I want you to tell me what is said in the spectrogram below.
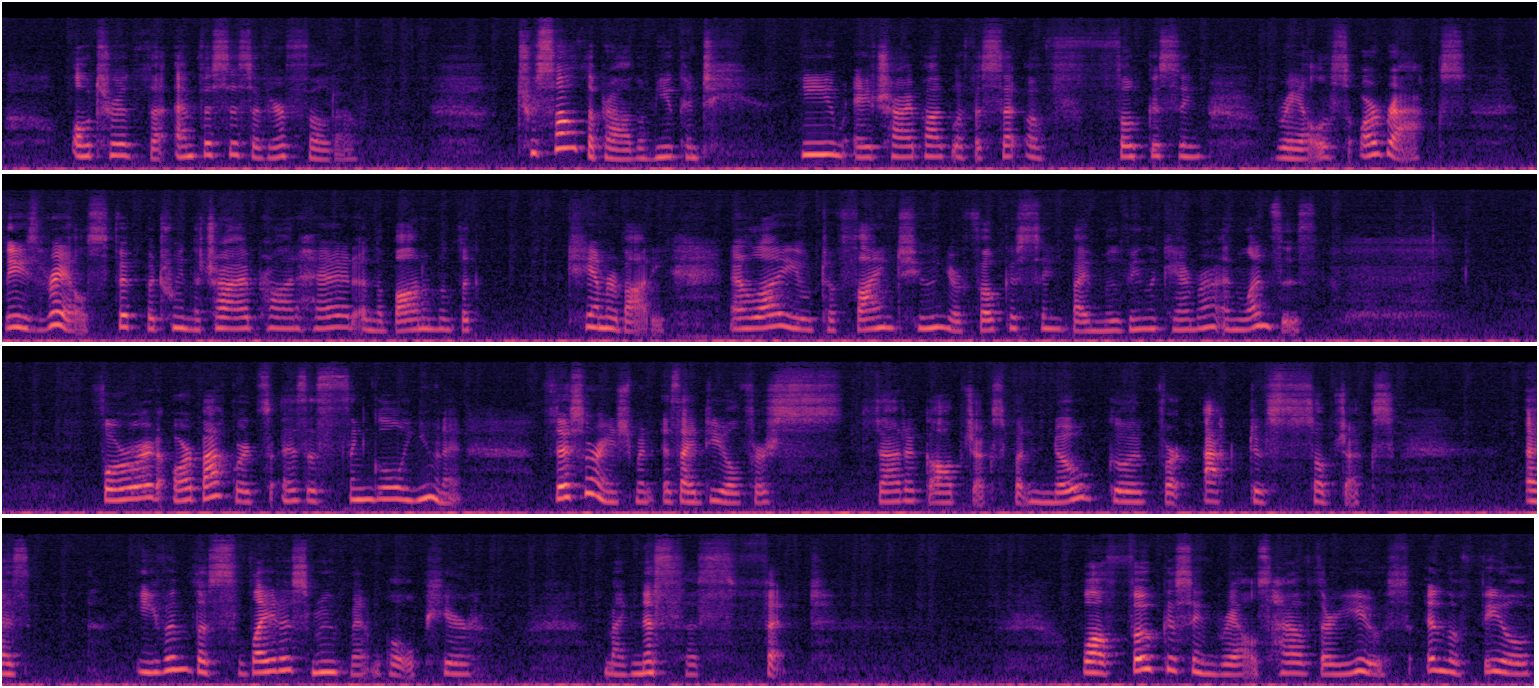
alter the emphasis of your photo. To solve the problem, you can team a tripod with a set of focusing rails or racks. These rails fit between the tripod head and the bottom of the camera body and allow you to fine tune your focusing by moving the camera and lenses forward or backwards as a single unit. This arrangement is ideal for static objects but no good for active subjects as even the slightest movement will appear magnificent. While focusing rails have their use in the field,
